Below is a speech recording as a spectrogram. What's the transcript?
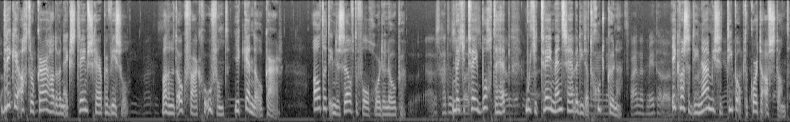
Drie keer achter elkaar hadden we een extreem scherpe wissel. We hadden het ook vaak geoefend, je kende elkaar. Altijd in dezelfde volgorde lopen. Omdat je twee bochten hebt, moet je twee mensen hebben die dat goed kunnen. Ik was het dynamische type op de korte afstand.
